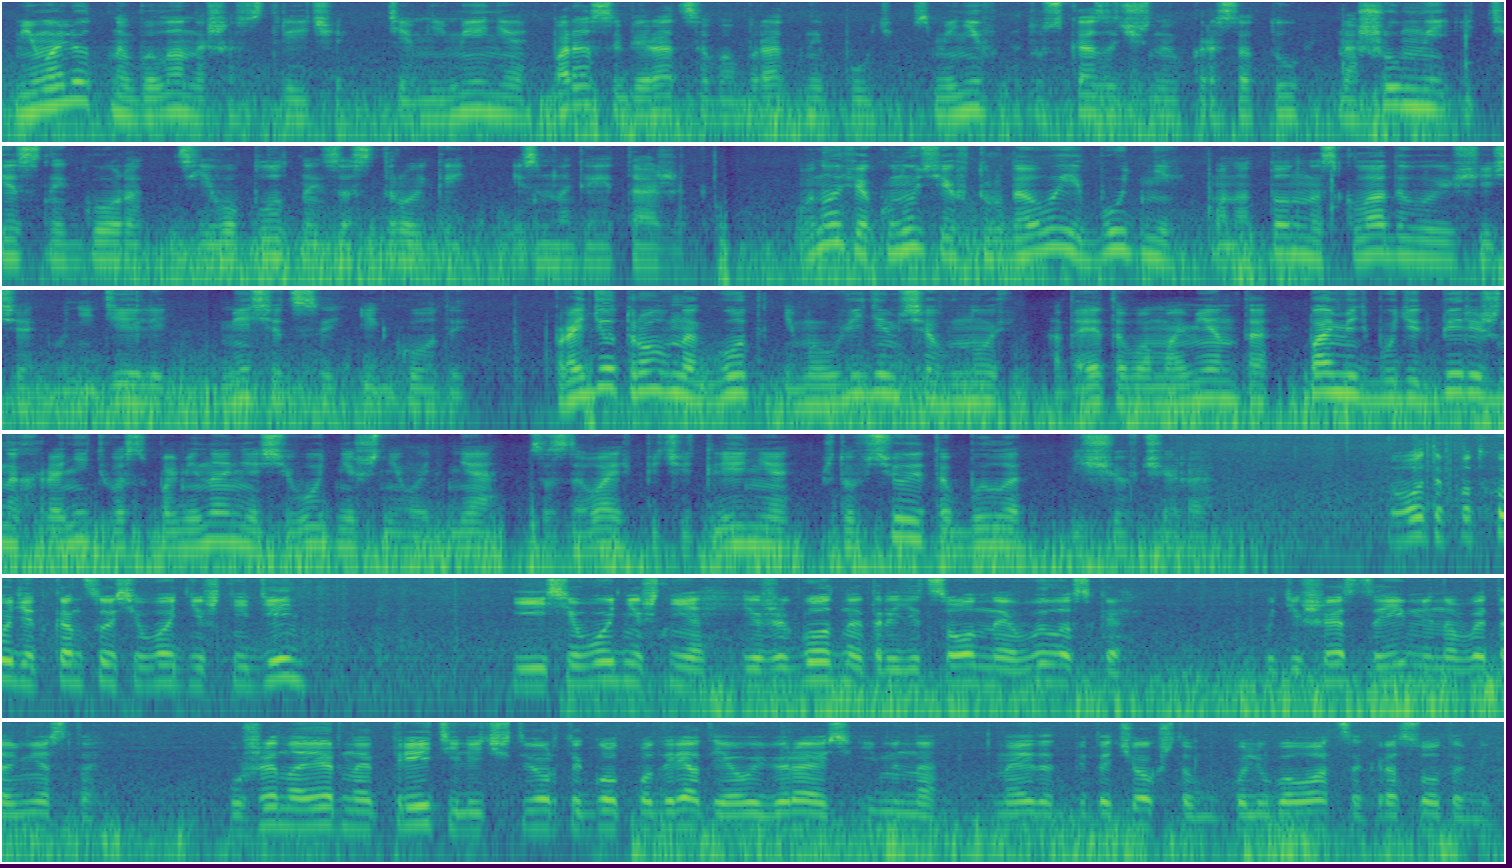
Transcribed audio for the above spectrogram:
Мимолетно была наша встреча. Тем не менее, пора собираться в обратный путь, сменив эту сказочную красоту на шумный и тесный город с его плотной застройкой из многоэтажек. Вновь окунусь в трудовые будни, монотонно складывающиеся в недели, месяцы и годы. Пройдет ровно год, и мы увидимся вновь, а до этого момента память будет бережно хранить воспоминания сегодняшнего дня, создавая впечатление, что все это было еще вчера. Вот и подходит к концу сегодняшний день, и сегодняшняя ежегодная традиционная вылазка путешествия именно в это место – уже, наверное, третий или четвертый год подряд я выбираюсь именно на этот пятачок, чтобы полюбоваться красотами.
